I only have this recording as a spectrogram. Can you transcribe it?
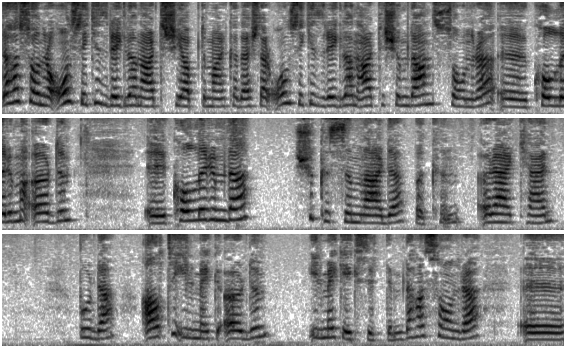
daha sonra 18 reglan artışı yaptım arkadaşlar. 18 reglan artışımdan sonra e, kollarımı ördüm. E, kollarımda şu kısımlarda bakın örerken burada 6 ilmek ördüm ilmek eksilttim. Daha sonra e,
